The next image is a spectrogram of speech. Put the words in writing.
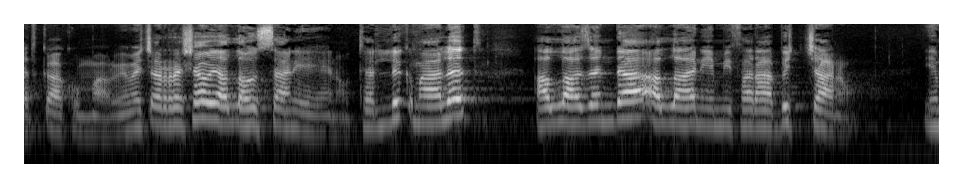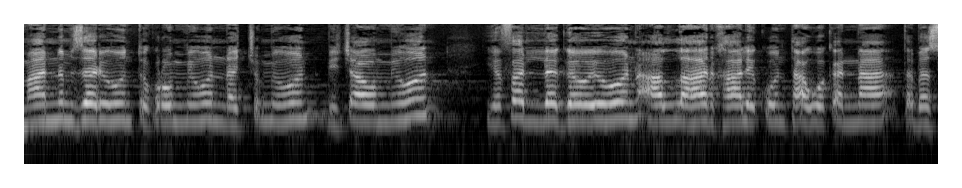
አትቃኩም አሉ። የመጨረሻው የአላህ ውሳኔ ይሄ ነው። ትልቅ ማለት አላህ ዘንዳ አላህን የሚፈራ ብቻ ነው። የማንም ዘር ይሁን ጥቁሩም ይሁን ነጩም ይሁን ቢጫውም ይሁን የፈለገው ይሁን አላህን ካሊቁን ታወቀና በሱ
